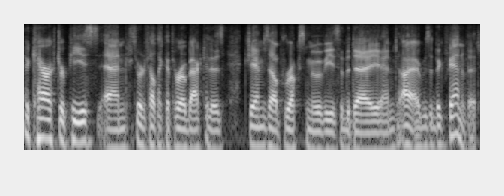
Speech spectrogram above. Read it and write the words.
a character piece and sort of felt like a throwback to those James L. Brooks movies of the day, and I, I was a big fan of it.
